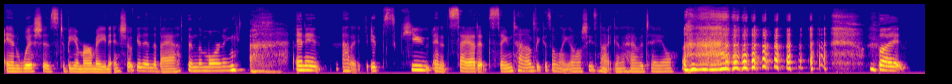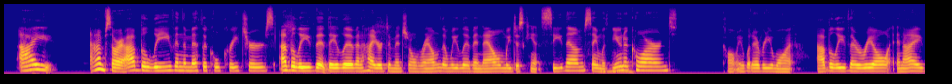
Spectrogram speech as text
and wishes to be a mermaid, and she'll get in the bath in the morning. And it, I it's cute and it's sad at the same time because I'm like, oh, she's not gonna have a tail. but I, I'm sorry. I believe in the mythical creatures. I believe that they live in a higher dimensional realm than we live in now, and we just can't see them. Same with Mhm. unicorns. Call me whatever you want. I believe they're real, and I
